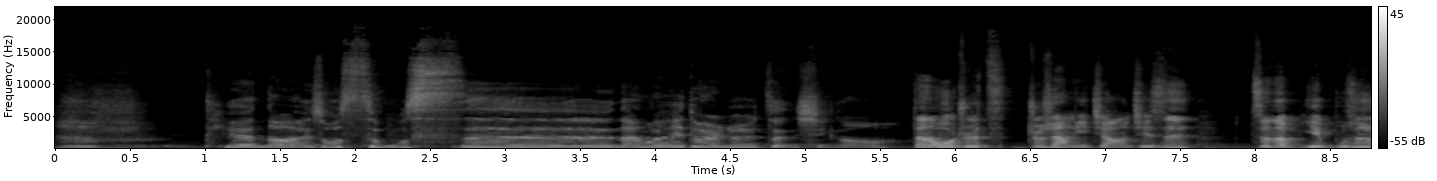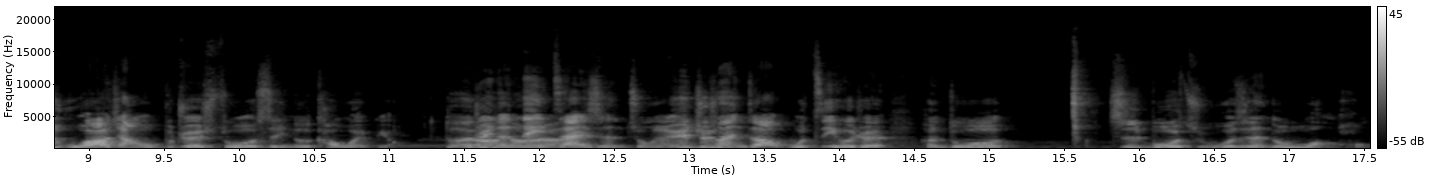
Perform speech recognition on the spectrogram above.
天呐，你说是不是？难怪一堆人就去整形啊！但是我觉得，就像你讲，其实真的也不是我要讲，我不觉得所有事情都是靠外表。对，我觉得你的内在是很重要。因为就算你知道，我自己会觉得很多 直播主或是很多网红，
